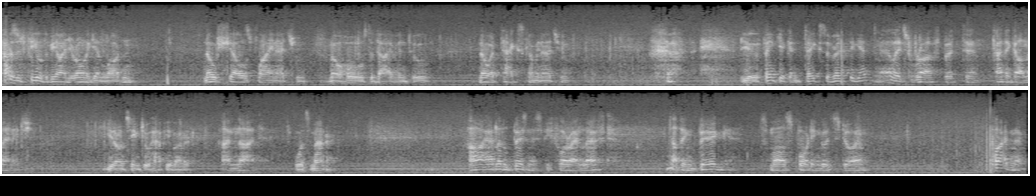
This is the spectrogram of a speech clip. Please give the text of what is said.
How does it feel to be on your own again, Lawton? No shells flying at you, no holes to dive into, no attacks coming at you. Do you think you can take Savannah again? Well, it's rough, but uh, I think I'll manage. You don't seem too happy about it. I'm not. What's the matter? Oh, I had a little business before I left. Nothing big. Small sporting goods store. Partner.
